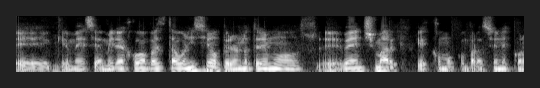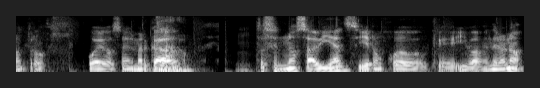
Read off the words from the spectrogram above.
eh, que me decían, mira, el juego me parece que está buenísimo, pero no tenemos eh, benchmark, que es como comparaciones con otros juegos en el mercado. Claro. Entonces no sabían si era un juego que iba a vender o no.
